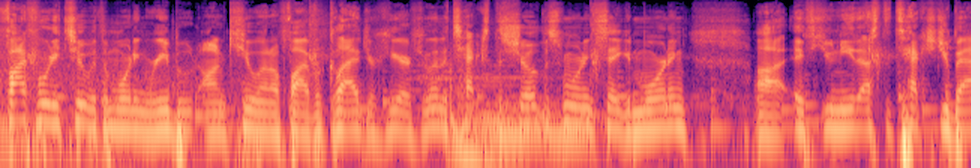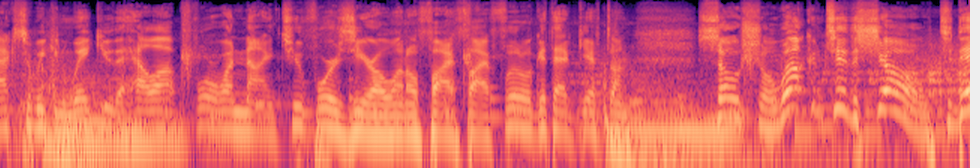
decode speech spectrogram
542 with the morning reboot on Q105. We're glad you're here. If you want to text the show this morning, say good morning. Uh, if you need us to text you back so we can wake you the hell up, 419 240 1055. Flip will get that gift on social. Welcome to the show today.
